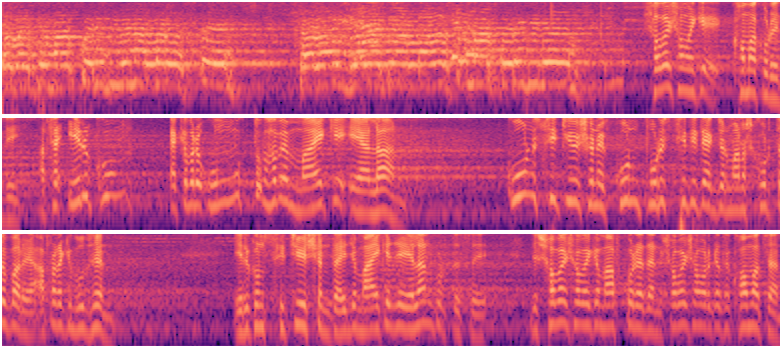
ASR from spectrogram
সবাইকে মাফ করে দিবেন আল্লাহর সবাই সবাইকে আল্লাহর মাফ করে দিবেন। সবাই সময়কে ক্ষমা করে দেই। আচ্ছা এরকম একেবারে উন্মুক্তভাবে মায়েকে এলান কোন সিচুয়েশনে কোন পরিস্থিতিতে একজন মানুষ করতে পারে, আপনারা কি বুঝেন? এরকম সিচুয়েশনটা এই যে মায়েকে যে এলান করতেছে, যে সবাই সবাইকে মাফ করে দেন, সবাই সবার কাছে ক্ষমা চান,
